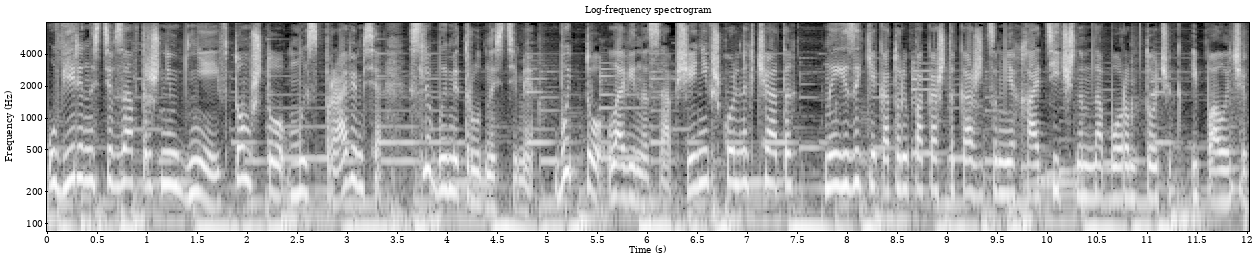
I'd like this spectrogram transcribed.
уверенности в завтрашнем дне и в том, что мы справимся с любыми трудностями. Будь то лавина сообщений в школьных чатах на языке, который пока что кажется мне хаотичным набором точек и палочек,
